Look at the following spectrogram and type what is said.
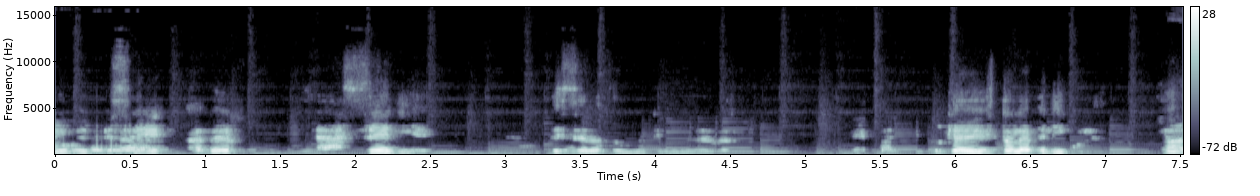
yo me empecé a ver la serie de Cero Matrimonio de Verdad. Porque había visto la película. ah,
